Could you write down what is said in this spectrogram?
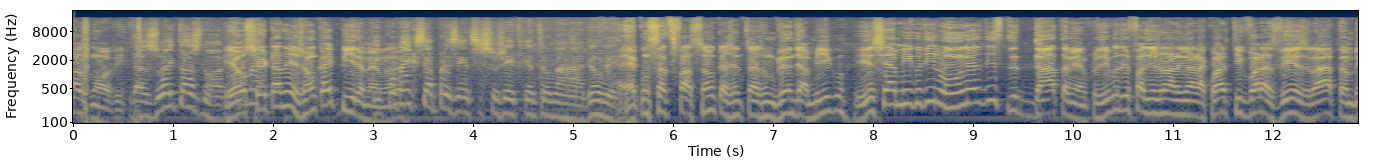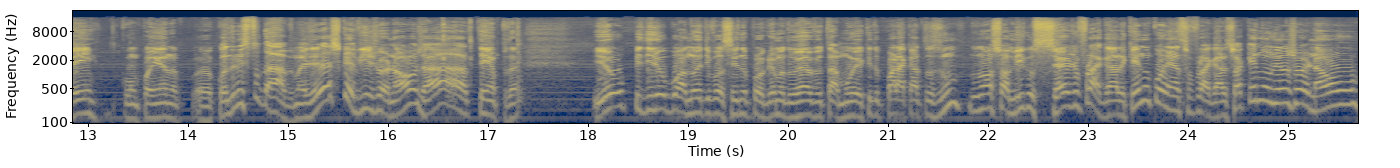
às 9. das 8 às 9. E é o Como sertanejão caipira E mesmo. como né? é que você apresenta esse sujeito que entrou na rádio? Vamos ver. É com satisfação que a gente traz um grande amigo. E esse é amigo de longa de data mesmo. Inclusive, quando ele fazia jornalismo em Araquara, tive várias vezes lá também, acompanhando, eh, quando ele estudava. Mas ele escrevia em jornal já há tempo, né? E eu pediria o boa noite de vocês no programa do Elvio Tamoio aqui do Paracatuzum, do nosso amigo Sérgio Fragale. Quem não conhece o Fragale, só quem não lê o jornal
